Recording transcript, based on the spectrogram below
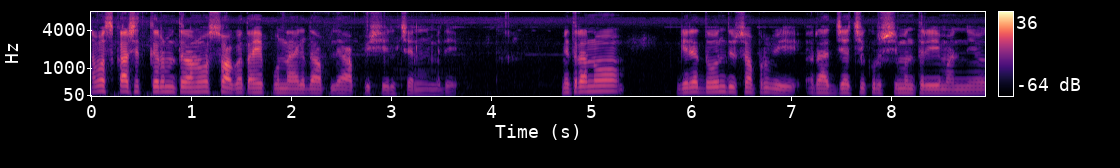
नमस्कार शेतकरी मित्रांनो स्वागत आहे पुन्हा एकदा आपल्या ऑफिशियल चॅनलमध्ये मित्रांनो गेल्या दोन दिवसापूर्वी राज्याचे कृषी मंत्री माननीय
